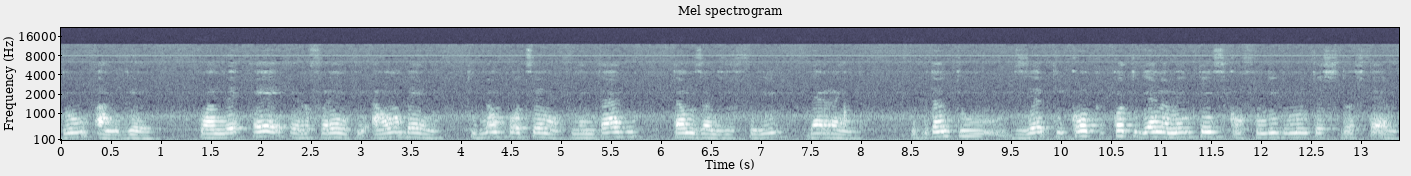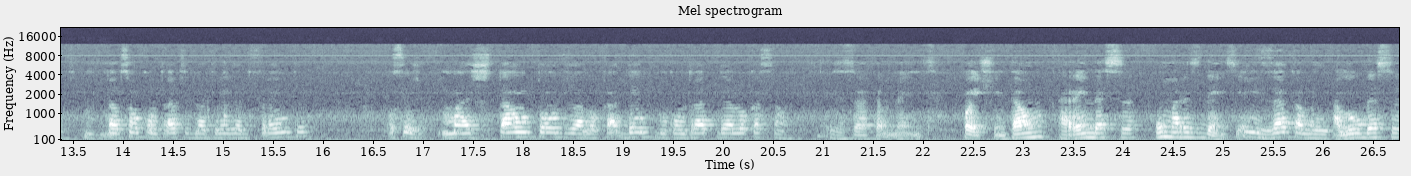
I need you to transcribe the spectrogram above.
do aluguer. Quando é referente a um bem que não pode ser movimentado, estamos a nos referir da renda. E, portanto, dizer que cotidianamente tem-se confundido muito esses dois termos. Uhum. Então, são contratos de natureza diferente, ou seja, mas estão todos alocados dentro do contrato de alocação. Exatamente. Pois, então, arrenda-se uma residência. Exatamente. Aluga-se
